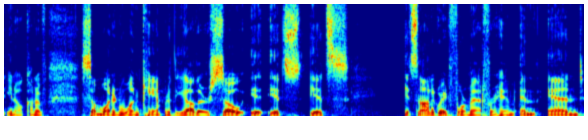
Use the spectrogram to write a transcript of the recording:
you know kind of somewhat in one camp or the other so it, it's it's it's not a great format for him and and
